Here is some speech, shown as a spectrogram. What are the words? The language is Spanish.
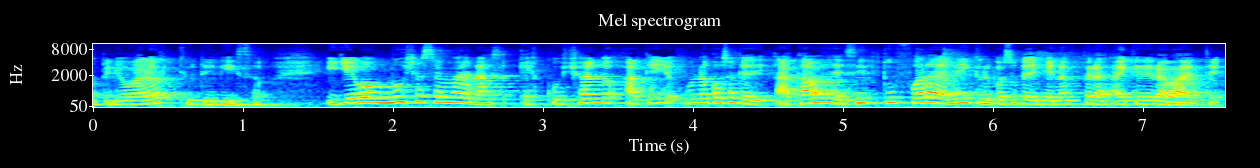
Contenido de valor que utilizo. Y llevo muchas semanas escuchando aquello, una cosa que acabas de decir tú fuera de micro y por eso te dije, no, espera, hay que grabarte.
